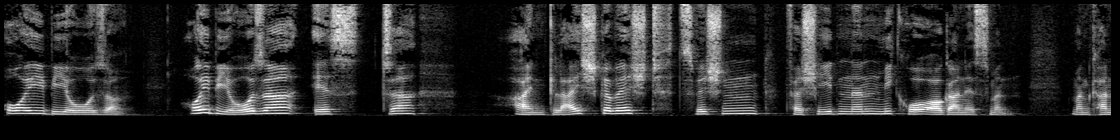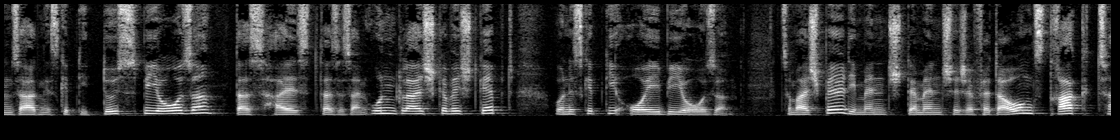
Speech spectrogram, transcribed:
Eubiose. Eubiose ist äh, ein Gleichgewicht zwischen verschiedenen Mikroorganismen. Man kann sagen, es gibt die Dysbiose, das heißt, dass es ein Ungleichgewicht gibt, und es gibt die Eubiose. Zum Beispiel Mensch, der menschliche Verdauungstrakt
